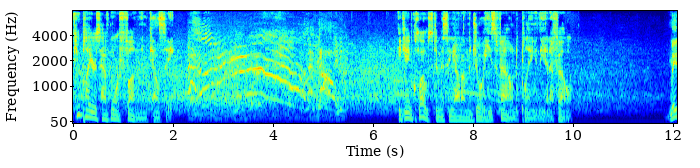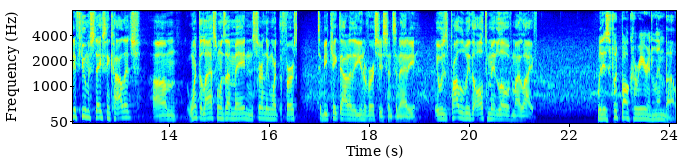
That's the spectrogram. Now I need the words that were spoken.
Few players have more fun than Kelce. He came close to missing out on the joy he's found playing in the NFL. Made a few mistakes in college. Um, weren't the last ones I made, and certainly weren't the first. To be kicked out of the University of Cincinnati, it was probably the ultimate low of my life. With his football career in limbo,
